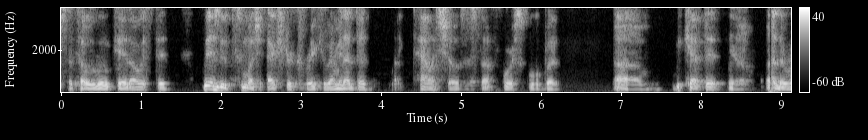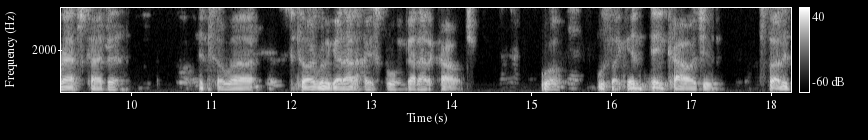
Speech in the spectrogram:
since I was a little kid, I always did we didn't do too much extracurricular. I mean, I did like talent shows and stuff for school, but um, we kept it, you know, under wraps, kind of. until uh, until I really got out of high school and got out of college. Well, was like in in college and started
